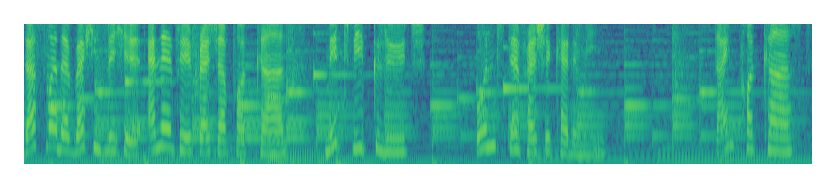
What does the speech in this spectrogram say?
Das war der wöchentliche NLP Fresher Podcast mit Wiebgelüt und der Fresh Academy. Dein Podcast,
